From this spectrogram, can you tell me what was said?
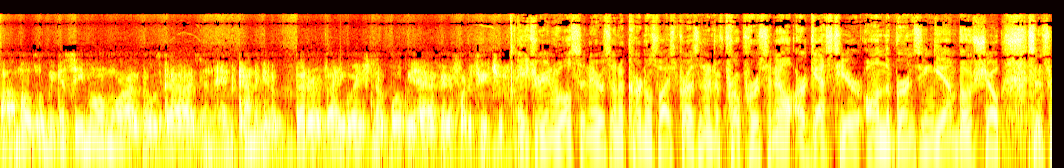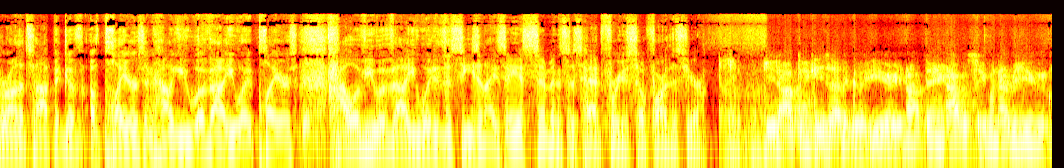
um, hopefully we can see more and more out of those guys and, and kind of get a better evaluation of what we have here for the future. Adrian Wilson, Arizona Cardinals Vice President of Pro Personnel, our guest here on the Burns and Gambo Show. Since we're on the topic of, of players and how you evaluate players, how have you evaluated the season Isaiah Simmons has had for you so far this year? You know, I think he's had a good year. You know, I think obviously whenever you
